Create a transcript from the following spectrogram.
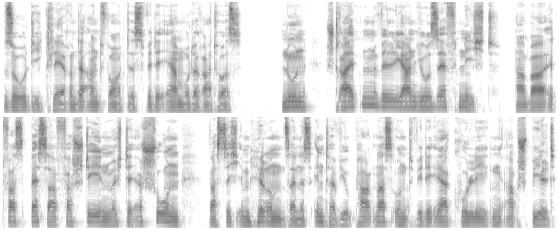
So die klärende Antwort des WDR-Moderators. Nun, streiten will Jan Josef nicht, aber etwas besser verstehen möchte er schon, was sich im Hirn seines Interviewpartners und WDR-Kollegen abspielt.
